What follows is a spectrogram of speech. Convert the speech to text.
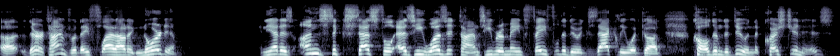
uh, there are times where they flat out ignored him. And yet, as unsuccessful as he was at times, he remained faithful to do exactly what God called him to do. And the question is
